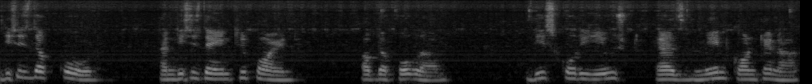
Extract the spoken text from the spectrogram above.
This is the code and this is the entry point of the program. This code is used as main container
